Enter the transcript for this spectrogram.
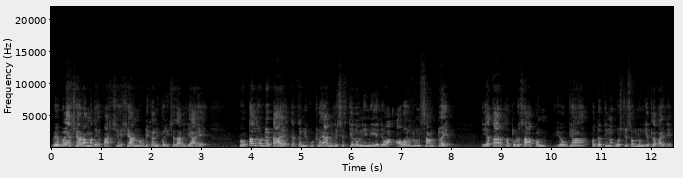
वेगवेगळ्या शहरामध्ये पाचशे शहाण्णव ठिकाणी परीक्षा झालेली आहे. टोटल जो डेटा आहे त्याचं मी कुठलंही ॲनालिसिस केलं नाही. मी हे जेव्हा आवर्जून सांगतो आहे तर याचा अर्थ थोडंसं आपण योग्य पद्धतीनं गोष्टी समजून घेतल्या पाहिजे.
